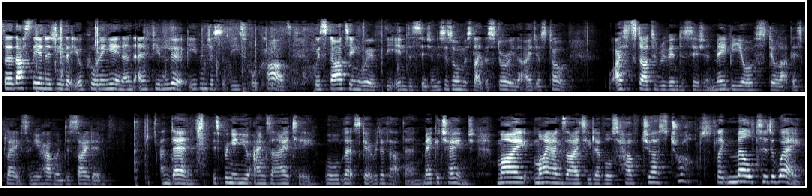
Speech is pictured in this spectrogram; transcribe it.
So that's the energy that you're calling in. And, and if you look, even just at these four cards, we're starting with the indecision. This is almost like the story that I just told. I started with indecision. Maybe you're still at this place and you haven't decided. And then it's bringing you anxiety. Well, let's get rid of that then. Make a change. My my anxiety levels have just dropped, like melted away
